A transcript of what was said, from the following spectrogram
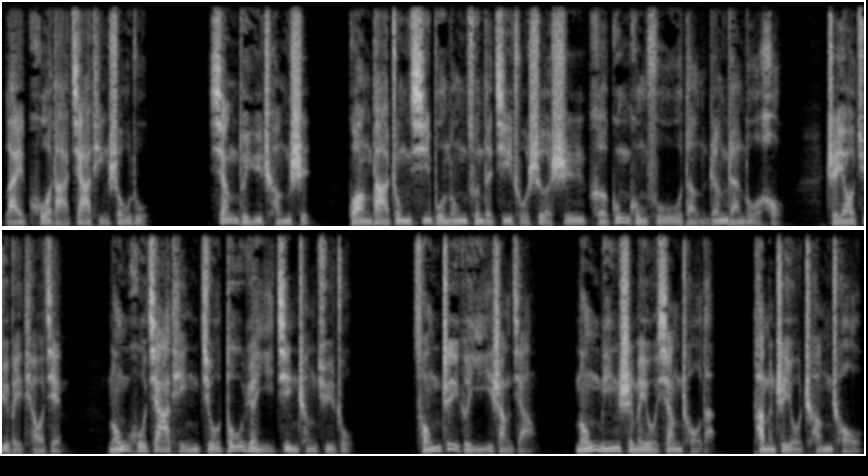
来扩大家庭收入。相对于城市。广大中西部农村的基础设施和公共服务等仍然落后，只要具备条件，农户家庭就都愿意进城居住。从这个意义上讲，农民是没有乡愁的，他们只有城愁，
